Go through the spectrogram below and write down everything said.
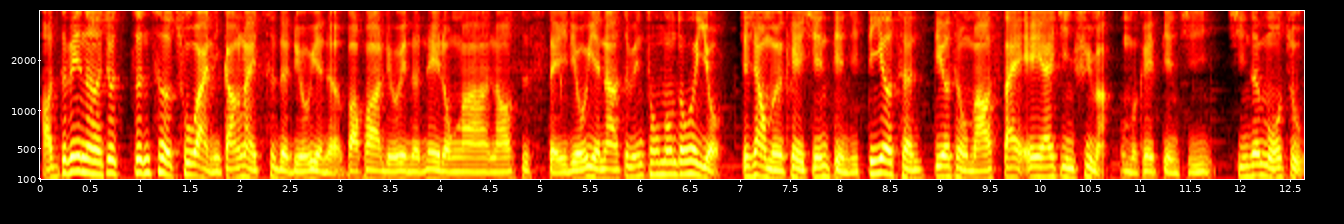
好，这边呢就侦测出来你刚刚那一次的留言了，包括留言的内容啊，然后是谁留言啊，这边通通都会有。接下来我们可以先点击第二层，第二层我们要塞 AI 进去嘛，我们可以点击新增模组，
